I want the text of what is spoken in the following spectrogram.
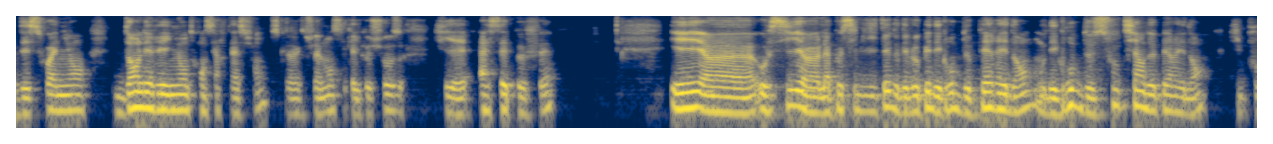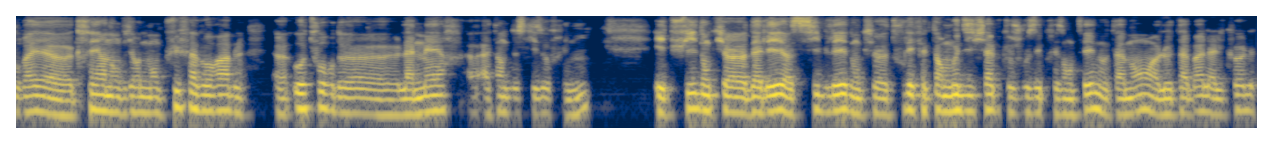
des soignants dans les réunions de concertation, parce qu'actuellement c'est quelque chose qui est assez peu fait. Et aussi la possibilité de développer des groupes de pères aidants ou des groupes de soutien de pères aidants qui pourraient créer un environnement plus favorable autour de la mère atteinte de schizophrénie et puis donc euh, d'aller euh, cibler donc euh, tous les facteurs modifiables que je vous ai présentés, notamment le tabac, l'alcool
